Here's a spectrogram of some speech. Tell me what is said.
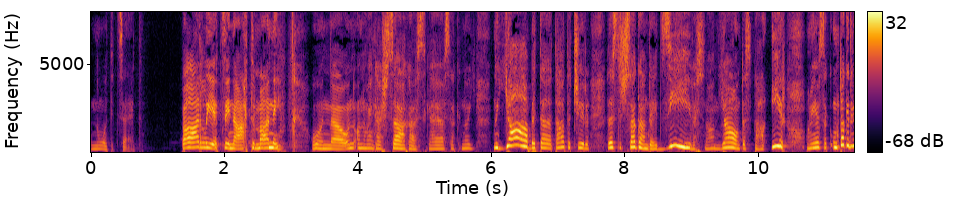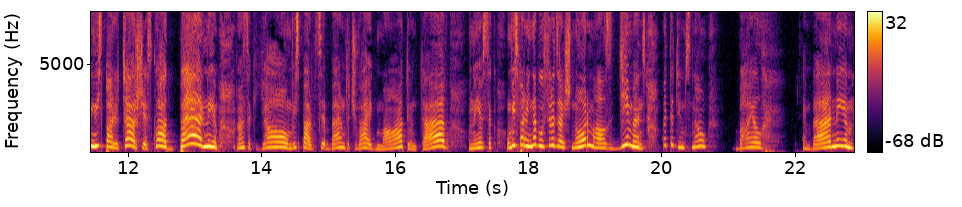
noticēt pārliecināt mani. Un, uh, un, un vienkārši sākās, ka jāsaka, nu, nu jā, bet tā, uh, tā taču ir, tas taču sagandēja dzīves, nu, un jā, un tas tā ir. Un, jāsaka, un tagad viņi vispār ir ķērušies klāt bērniem. Un viņi saka, jā, un vispār bērnam taču vajag māti un tēvu. Un, jāsaka, un vispār viņi nebūs redzējuši normālas ģimenes. Vai tad jums nav bail tiem bērniem?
